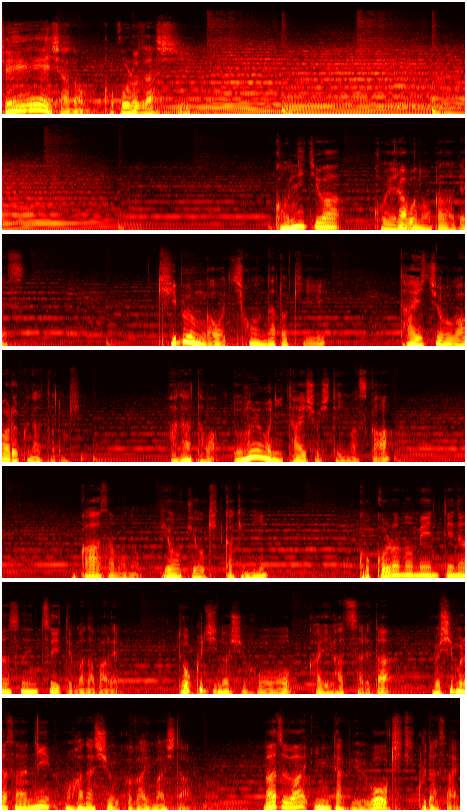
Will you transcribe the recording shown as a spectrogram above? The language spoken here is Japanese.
経営者の志こんにちは、声ラボの岡田です。気分が落ち込んだ時、体調が悪くなった時、あなたはどのように対処していますか？お母様の病気をきっかけに、心のメンテナンスについて学ばれ、独自の手法を開発された吉村さんにお話を伺いました。まずはインタビューをお聞きください。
